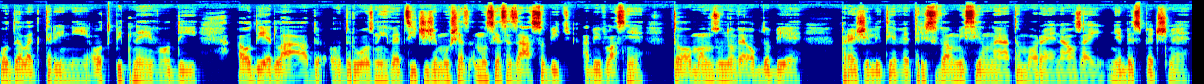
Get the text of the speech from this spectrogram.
od elektriny, od pitnej vody od jedla a od, od rôznych vecí, čiže musia, musia sa zásobiť, aby vlastne to monzunové obdobie prežili. Tie vetry sú veľmi silné a to more je naozaj nebezpečné.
